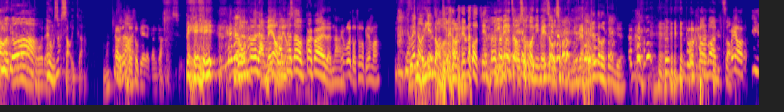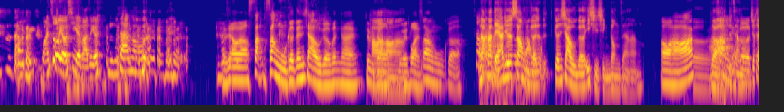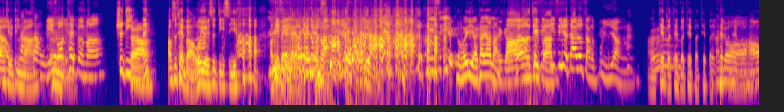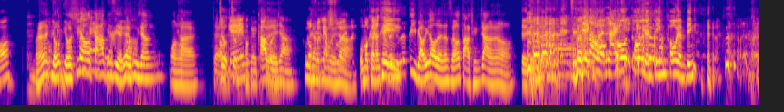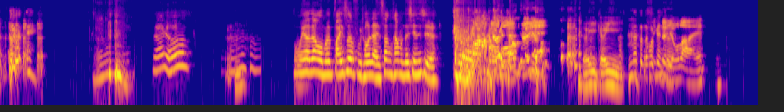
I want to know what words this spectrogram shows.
好多哦。多的。哎，我们是不是少一个啊？哎，我在走错边了，尴尬。别，我们两没有没有两边都有怪怪的人呐哎，。我有走错边吗？两边都有你走见走，两边都有间你没走错，你没走错，你没两边都有间谍。我靠，乱走没有意识到能玩错游戏了吧？这个 牡丹哦，还是要不要上上五个跟下五个分开，就比好啊好啊较不会乱。上五个那那等一下就是上五上个跟下五个一起行动，这样啊，哦，好啊，呃对吧？上就这样就这样决定吧。你是说嗯 tab 吗？是 D 哎，哦是 tab 啊，我以为是 DC，哈哈，哦 tab 也可以，DC 也可以啊，看要哪一个。tab 啊 DC 的大家都长得不一样。啊 tab tab tab tab，那就好哦。反正有有需要搭彼此也可以互相往来，对就就 OK cover 一下，互相有分两 cover 一下。我们可能可以是地表遇到人的时候打群架，的那种？对对对，直接让人来。偷偷援兵，偷援兵，加油！我们要让我们白色斧头染上他们的鲜血。哦，可以，可以可以。那真的会变成由来。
